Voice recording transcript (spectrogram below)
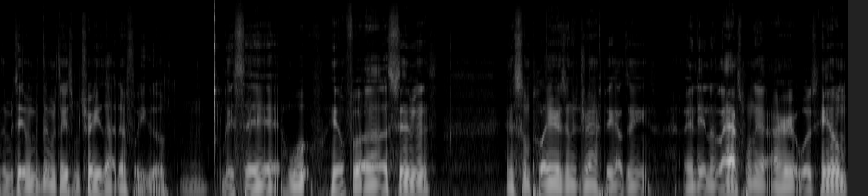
let me take let me, let me take some trades out there before you go. They said whoop him for uh, Simmons and some players in the draft pick, I think. And then the last one that I heard was him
